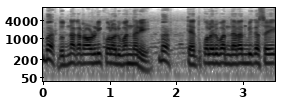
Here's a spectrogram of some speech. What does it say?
बर. दुधना काठ ऑलरेडी कोलावरी बंधारे आहे. बर. त्यात कोलारी बंधाऱ्यात बी कसं आहे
